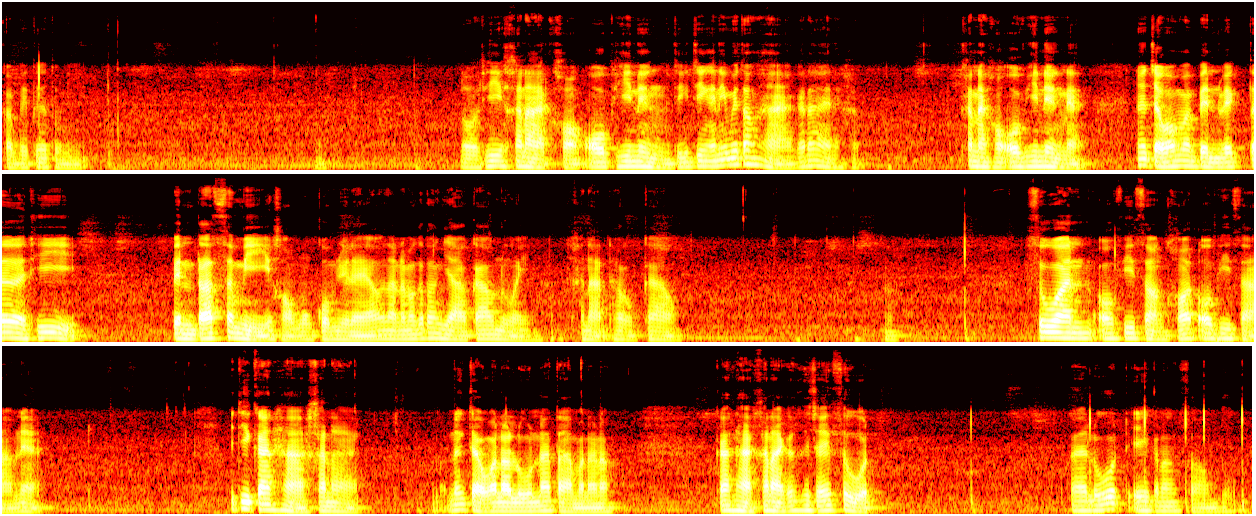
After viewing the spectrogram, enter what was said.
กับเวกเตอร์ตัวนี้ โดยที่ขนาดของ OP หนึ่งจริง ๆ อันนี้ไม่ต้องหาก็ได้นะครับ ขนาดของ OP หนึ่งเนี่ยเนื่องจากว่ามันเป็นเวกเตอร์ที่เป็นรัศมีของวงกลมอยู่แล้วดังนั้นมันก็ต้องยาว 9 หน่วย ขนาดเท่ากับ 9 ส่วน OP 2 cos OP 3เนี่ย วิธีการหาขนาด เนื่องจากว่าเรารู้หน้าตามันแล้วเนาะ การหาขนาดก็คือใช้สูตร square root a กำลังสองบวก b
